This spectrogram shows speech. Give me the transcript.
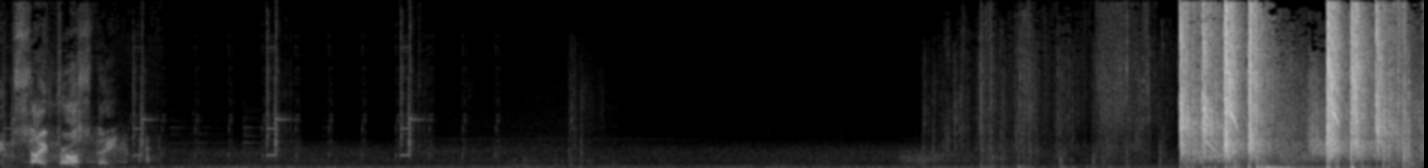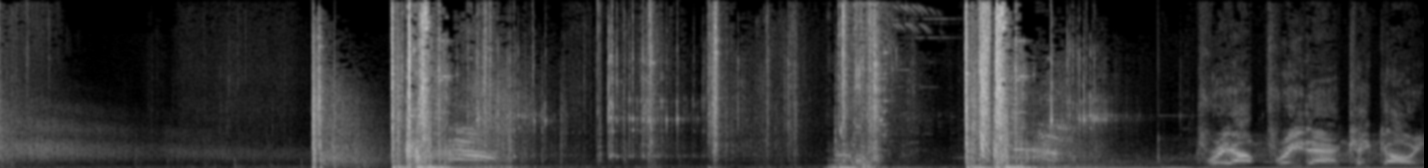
in. Stay frosty. Up, three down. Keep going.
